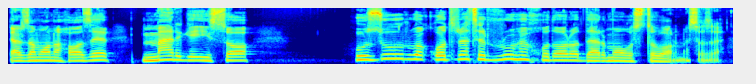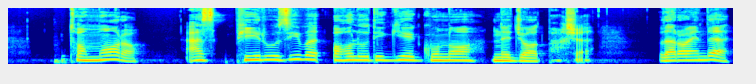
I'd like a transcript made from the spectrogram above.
در زمان حاضر مرگ عیسی حضور و قدرت روح خدا را در ما استوار می‌سازه. تا ما را از پیروزی و آلودگی گناه نجات بخشه. و در آینده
